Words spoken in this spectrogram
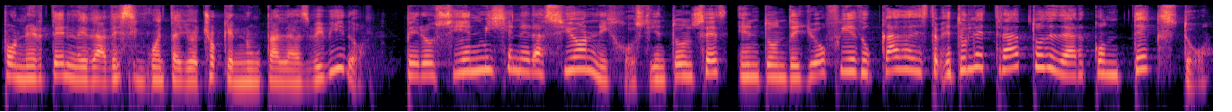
ponerte en la edad de 58 que nunca la has vivido pero sí en mi generación, hijos. Y entonces, en donde yo fui educada, entonces le trato de dar contexto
